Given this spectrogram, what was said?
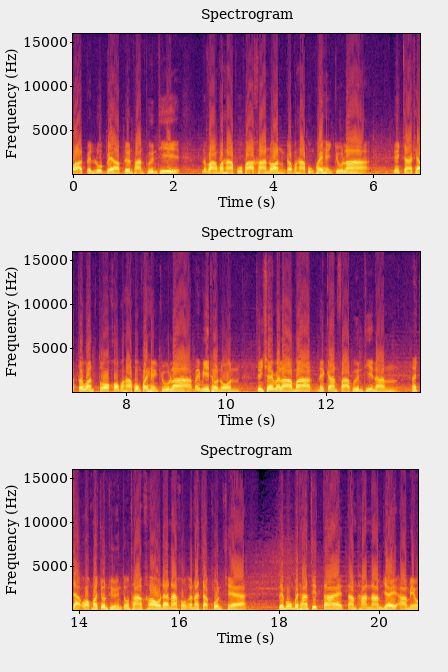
วรรดิเป็นรูปแบบเดินผ่านพื้นที่ ระหว่างมหาภูผาคานอนกับมหาพงไพแห่งจูล่าเนื่องจากแถบตะวันตกของมหาพงไพแห่งจูล่าไม่มีถนน จึงใช้เวลามากในการฝ่าพื้นที่นั้นหลังจากออกมาจนถึงตรงทางเข้าด้านหน้าของอาณาจักรคนแชเลยมุ่งไปทางทิศใต้ตามทานน้ำใหญ่อาเมล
